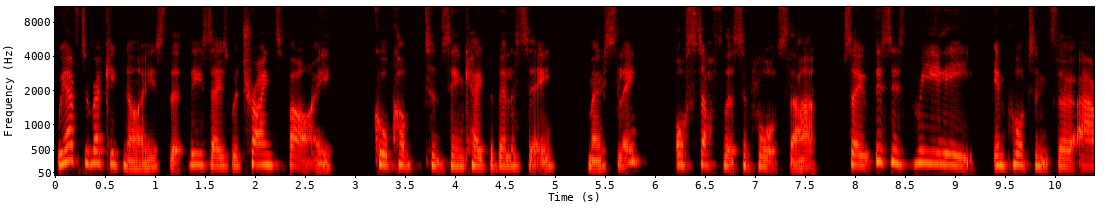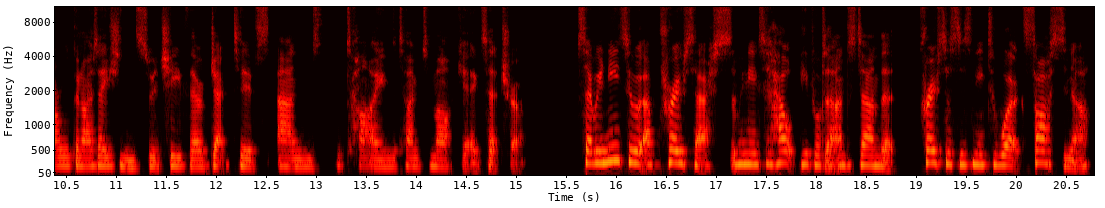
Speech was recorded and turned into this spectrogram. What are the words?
We have to recognize that these days we're trying to buy core competency and capability mostly, or stuff that supports that. So this is really important for our organizations to achieve their objectives and the time, the time to market, etc. So we need to a process. We need to help people to understand that processes need to work fast enough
